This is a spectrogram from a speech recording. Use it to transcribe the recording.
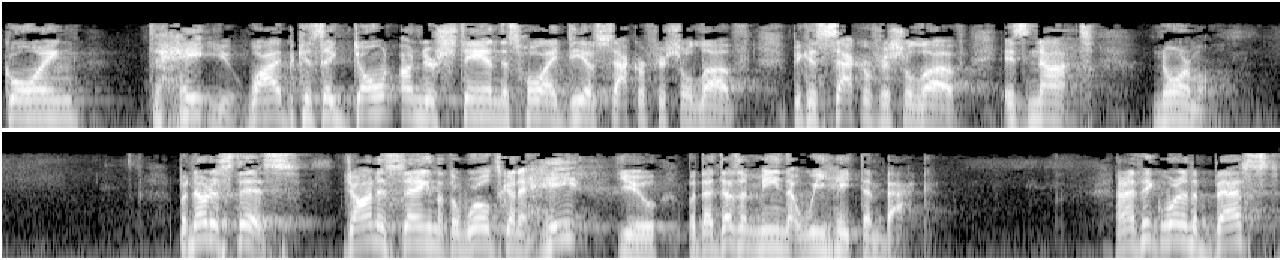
going to hate you. Why? Because they don't understand this whole idea of sacrificial love. Because sacrificial love is not normal. But notice this. John is saying that the world's gonna hate you, but that doesn't mean that we hate them back. And I think one of the best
